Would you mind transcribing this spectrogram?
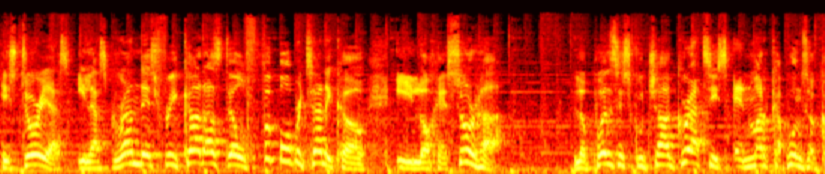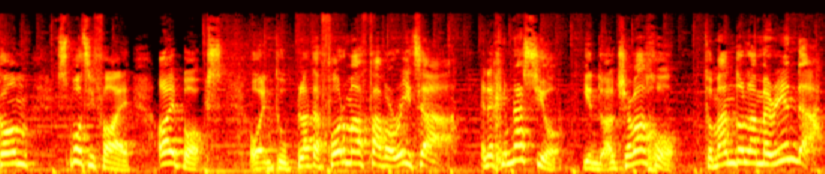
historias y las grandes fricadas del fútbol británico y lo que surja. Lo puedes escuchar gratis en marca.com, Spotify, iBox o en tu plataforma favorita. En el gimnasio, yendo al trabajo, tomando la merienda,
